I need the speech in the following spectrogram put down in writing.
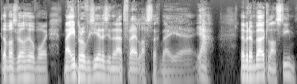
dat was wel heel mooi. Maar improviseren is inderdaad vrij lastig bij, uh, ja, we hebben een buitenlands team.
